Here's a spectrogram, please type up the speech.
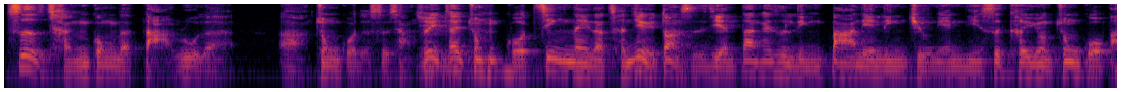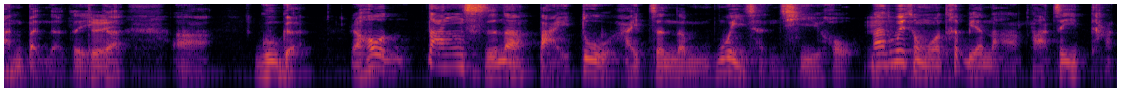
是成功的打入了。啊，中国的市场，所以在中国境内呢，曾经有一段时间，大概是零八年、零九年，你是可以用中国版本的这一个啊，Google。然后当时呢，百度还真的未成气候。那为什么我特别拿拿这一单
